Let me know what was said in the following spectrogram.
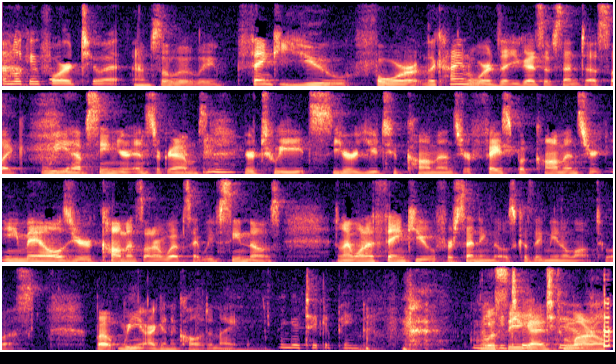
I'm looking forward to it. Absolutely. Thank you for the kind words that you guys have sent us. Like, we have seen your Instagrams, your tweets, your YouTube comments, your Facebook comments, your emails, your comments on our website. We've seen those. And I want to thank you for sending those because they mean a lot to us. But we are going to call it a night. I'm gonna take a pink. we'll see you guys two. tomorrow.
